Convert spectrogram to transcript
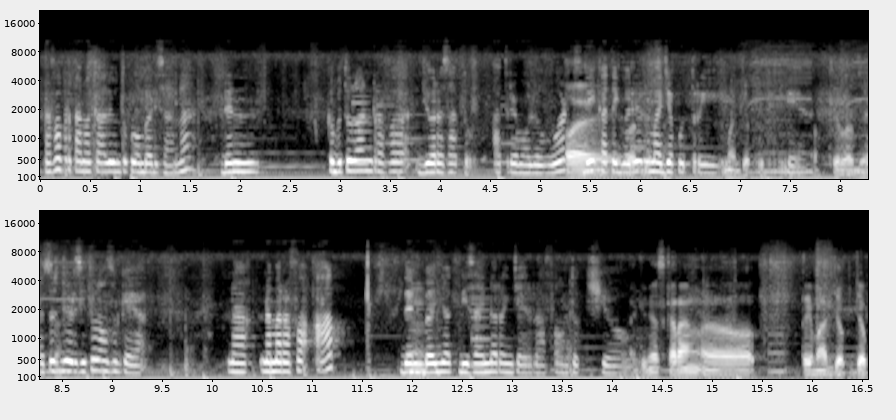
Rafa pertama kali untuk lomba di sana dan kebetulan Rafa juara satu Atria Model Awards Oh, di iya, kategori remaja putri. Remaja putri. Iya. oke luar Nah, terus dari situ langsung kayak nah nama Rafa up dan banyak desainer yang cari Rafa untuk show. akhirnya sekarang eh, tema job-job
